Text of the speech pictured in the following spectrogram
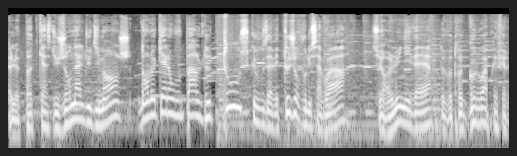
le podcast du journal du dimanche dans lequel on vous parle de tout ce que vous avez toujours voulu savoir sur l'univers de votre Gaulois préféré.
